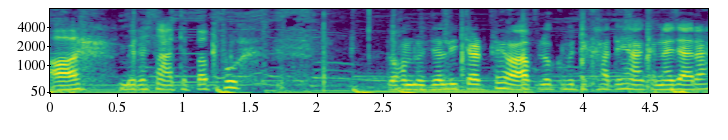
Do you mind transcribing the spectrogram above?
और मेरे साथ है पप्पू। तो हम लोग जल्दी चढ़ते हैं और आप लोग को भी दिखाते हैं यहाँ का नज़ारा।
